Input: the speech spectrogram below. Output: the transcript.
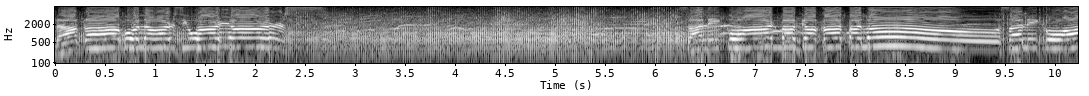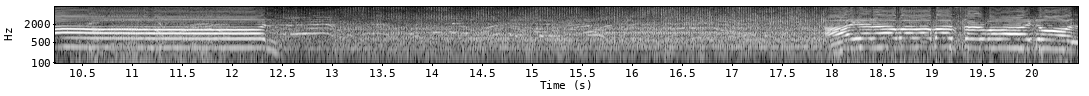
Nakahabol ang RC Warriors. Sa likuan magkakatalo! Sa likuan! Ayan na mga master, mga idol!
